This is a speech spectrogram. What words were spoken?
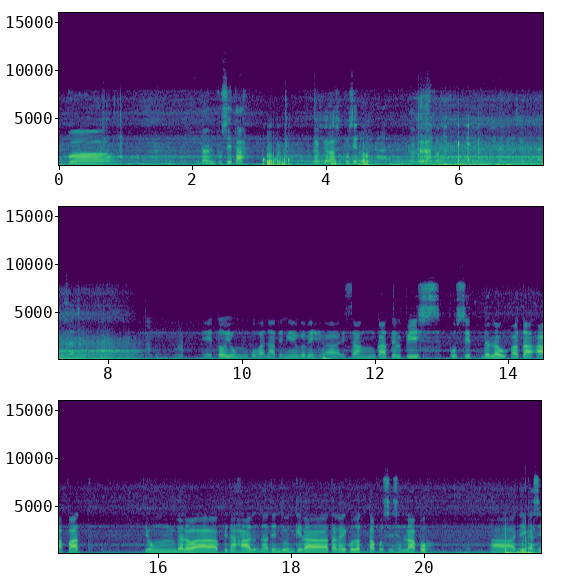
Aba. Ang daming pusit ah. Ilang piraso pusit mo? Ilang piraso? Ito yung kuha natin ngayong gabi. Ah, isang cuttlefish, pusit, dalaw, ata, apat. Yung dalawa ah, pinahalo natin doon kila Tangay Kulot. Tapos isang lapo. Ah, di kasi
